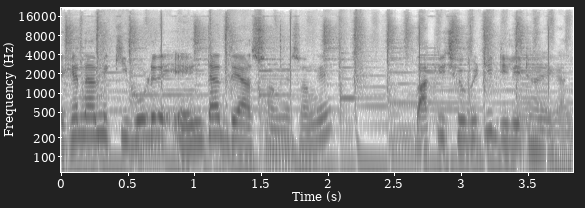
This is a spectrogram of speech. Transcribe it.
এখানে আমি কিবোর্ডের এন্টার দেওয়ার সঙ্গে সঙ্গে বাকি ছবিটি ডিলিট হয়ে গেল।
